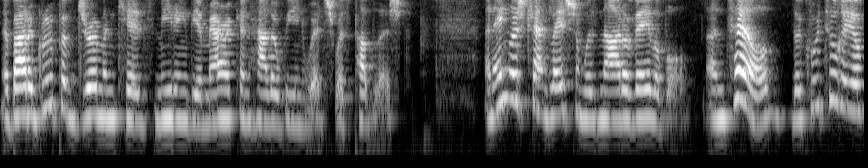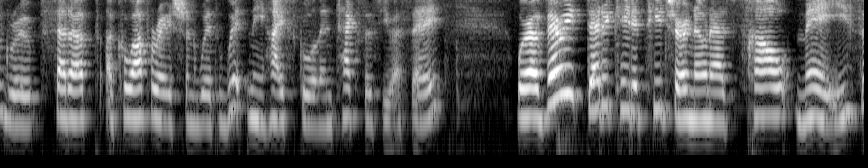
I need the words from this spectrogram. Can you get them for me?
about a group of German kids meeting the American Halloween witch was published. An English translation was not available until the Kultureum group set up a cooperation with Whitney High School in Texas, USA, where a very dedicated teacher known as Frau Mays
